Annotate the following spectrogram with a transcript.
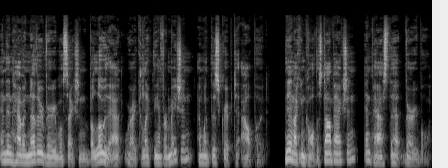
and then have another variable section below that where I collect the information I want the script to output. Then I can call the stop action and pass that variable.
